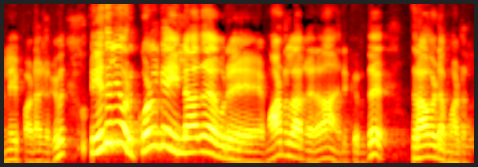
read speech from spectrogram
நிலைப்பாடாக இருக்குது. எதுலேயும் ஒரு கொள்கை இல்லாத ஒரு மாடலாக தான் இருக்கிறது திராவிட மாடல்.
